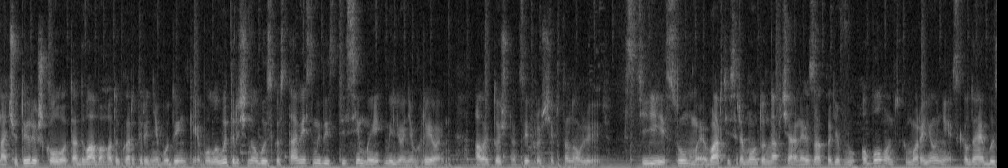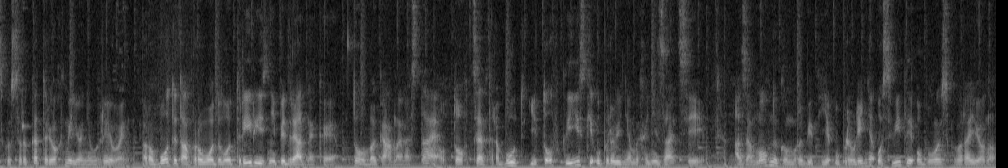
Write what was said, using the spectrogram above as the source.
На чотири школи та два багатоквартирні будинки було витрачено близько 187 мільйонів гривень, але точну цифру ще встановлюють. З цієї суми вартість ремонту навчальних закладів в Оболонському районі складає близько 43 мільйонів гривень. Роботи там проводило три різні підрядники: ТОВ БК Мегастайл, ТОВ Центра Буд і ТОВ Київське управління механізації. А замовником робіт є управління освіти Оболонського району.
